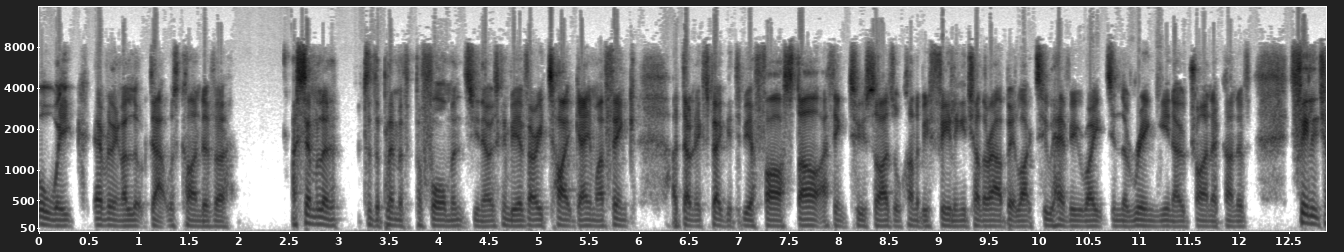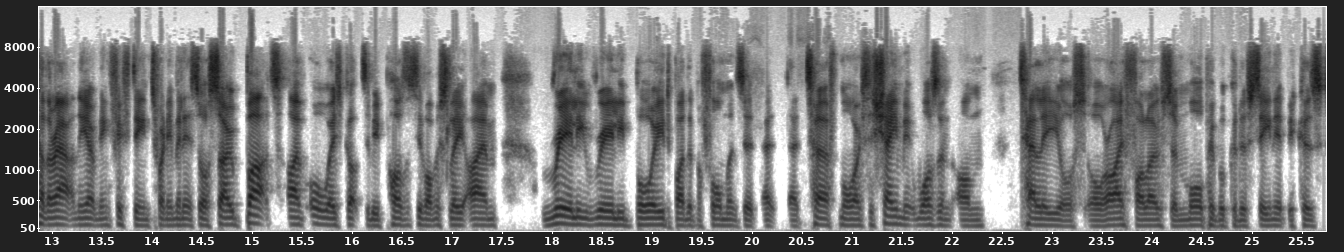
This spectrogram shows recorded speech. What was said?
all week, everything I looked at was kind of a, a similar to the Plymouth performance. You know, it's going to be a very tight game. I think I don't expect it to be a fast start. I think two sides will kind of be feeling each other out a bit like two heavyweights in the ring, you know, trying to kind of feel each other out in the opening 15, 20 minutes or so. But I've always got to be positive. Obviously, I'm really, really buoyed by the performance at, at, at Turf Moor. It's a shame it wasn't on telly or or iFollow, so more people could have seen it. Because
